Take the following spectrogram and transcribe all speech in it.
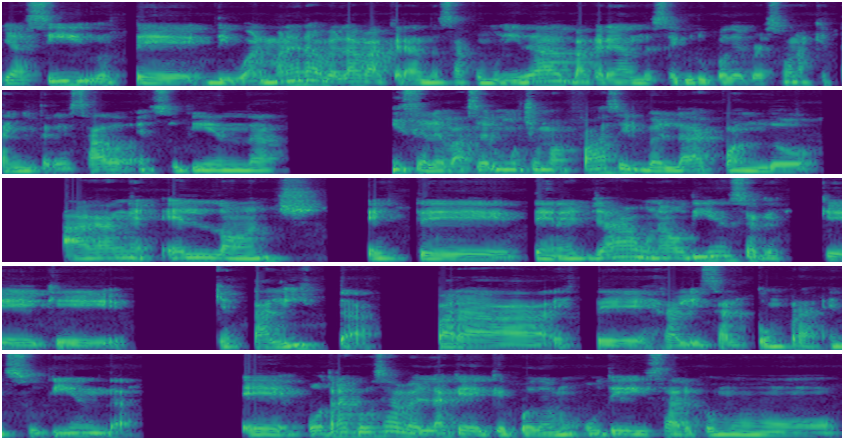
y así, este, de igual manera, ¿verdad? Va creando esa comunidad, va creando ese grupo de personas que están interesados en su tienda y se les va a hacer mucho más fácil, ¿verdad? Cuando hagan el launch, este, tener ya una audiencia que, que, que, está lista para este, realizar compras en su tienda. Eh, otra cosa, ¿verdad? Que, podemos utilizar como,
